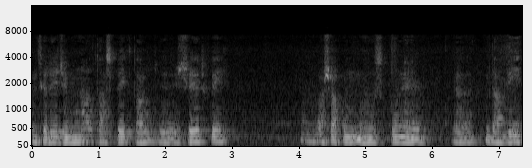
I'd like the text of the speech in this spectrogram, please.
înțelegem un alt aspect al jertfei, așa cum uh, spune uh, David,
